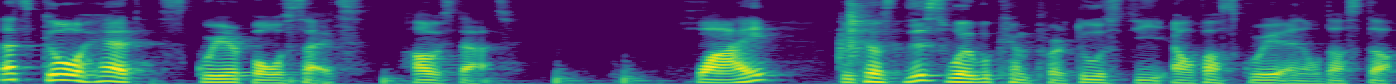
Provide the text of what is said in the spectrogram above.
Let's go ahead square both sides. How is that? Why? Because this way we can produce the alpha square and all that stuff.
